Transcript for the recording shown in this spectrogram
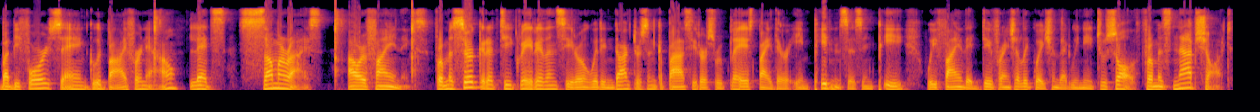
But before saying goodbye for now, let's summarize our findings. From a circuit at t greater than 0 with inductors and capacitors replaced by their impedances in P, we find the differential equation that we need to solve. From a snapshot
